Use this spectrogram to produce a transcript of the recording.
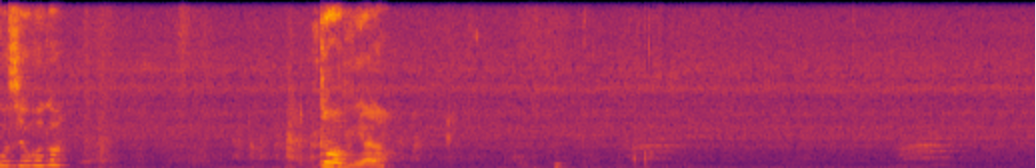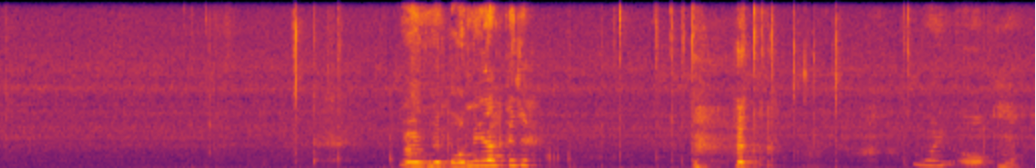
פה זה רגע. טוב, יאללה. זה פה עוד מגדל כזה? אוי, או, מה. Oh, oh, oh.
